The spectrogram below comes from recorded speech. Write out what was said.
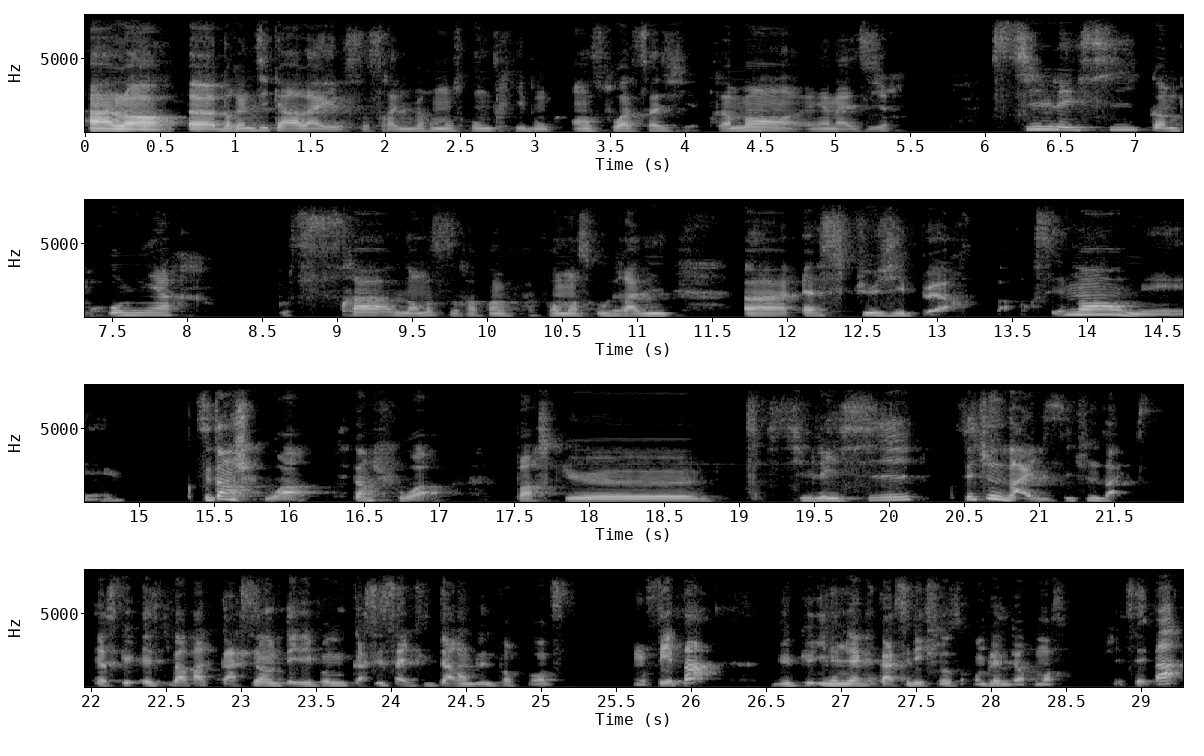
Alors, Brandy Carlile, ce sera une performance country, donc en soi, ça, j'ai vraiment rien à dire. Steve Lacy, comme première, ce sera, normalement, ce sera pas une performance au Grammy. Est-ce que j'ai peur? Pas forcément, mais c'est un choix. C'est un choix. Parce que Steve Lacy, c'est une vibe, c'est une vibe. Est-ce que est-ce qu'il va pas casser un téléphone ou casser sa guitare en pleine performance? On ne sait pas, vu qu'il aime bien casser les choses en pleine performance. Je ne sais pas.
